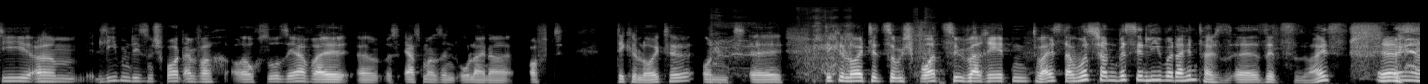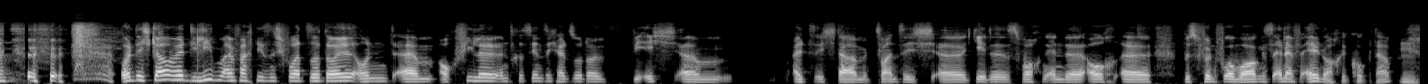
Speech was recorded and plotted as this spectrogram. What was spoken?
die ähm, lieben diesen Sport einfach auch so sehr, weil äh, es erstmal sind O-Liner oft dicke Leute und äh, dicke Leute zum Sport zu überreden, weißt, da muss schon ein bisschen Liebe dahinter äh, sitzen, weißt? Ja, ja. und ich glaube, die lieben einfach diesen Sport so doll und ähm, auch viele interessieren sich halt so doll wie ich, ähm, als ich da mit 20 äh, jedes Wochenende auch äh, bis 5 Uhr morgens NFL noch geguckt habe. Mhm.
